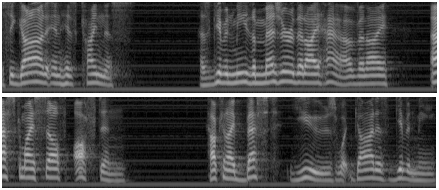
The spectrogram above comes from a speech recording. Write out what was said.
See, God, in His kindness, has given me the measure that I have, and I ask myself often, how can I best use what God has given me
